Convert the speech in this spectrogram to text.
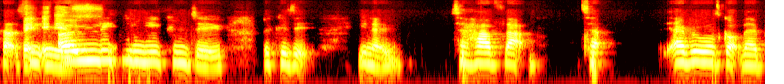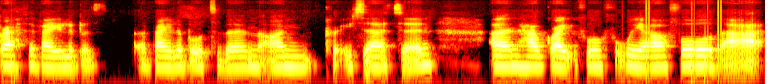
That's the is. only thing you can do because it you know to have that to, everyone's got their breath available available to them i'm pretty certain and how grateful we are for that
